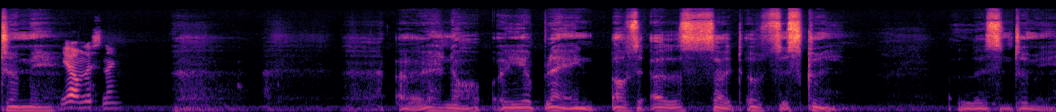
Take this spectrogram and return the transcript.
to me. Yeah, I'm listening. Uh, I know you're playing on the other side of the screen. Listen to me.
